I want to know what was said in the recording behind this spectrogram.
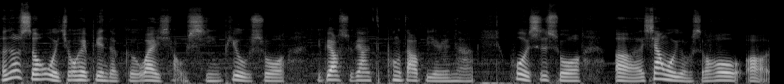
很多时候我就会变得格外小心。譬如说，你不要随便碰到别人啊，或者是说，呃，像我有时候呃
